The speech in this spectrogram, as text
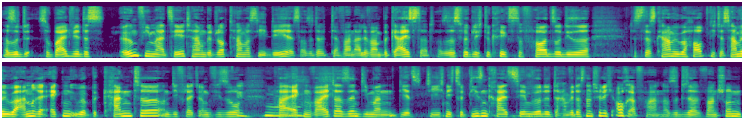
also sobald wir das irgendwie mal erzählt haben, gedroppt haben, was die Idee ist, also da, da waren alle waren begeistert. Also das ist wirklich, du kriegst sofort so diese, das, das kam überhaupt nicht. Das haben wir über andere Ecken, über Bekannte und die vielleicht irgendwie so ein paar Ja. Ecken weiter sind, die man, die jetzt, die ich nicht zu diesem Kreis zählen würde, da haben wir das natürlich auch erfahren. Also da waren schon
